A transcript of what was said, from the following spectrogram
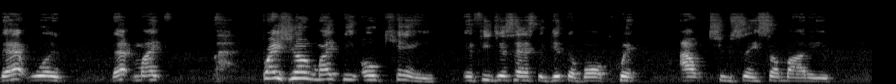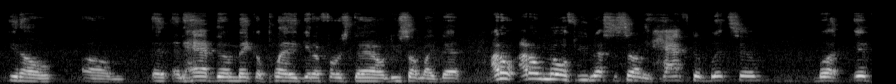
that would that might Bryce Young might be okay if he just has to get the ball quick out to say somebody, you know, um, and, and have them make a play, get a first down, do something like that. I don't I don't know if you necessarily have to blitz him, but if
